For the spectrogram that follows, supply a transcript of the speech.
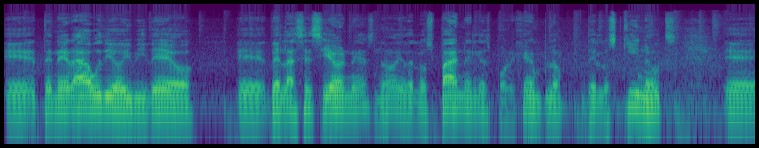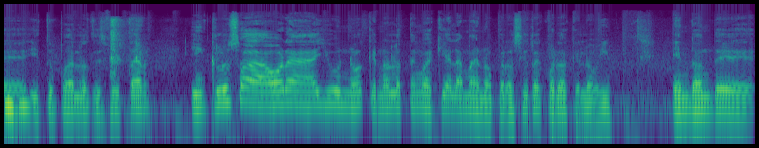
eh, tener audio y video eh, de las sesiones, ¿no? Y de los paneles, por ejemplo, de los keynotes, eh, y tú poderlos disfrutar. Incluso ahora hay uno que no lo tengo aquí a la mano, pero sí recuerdo que lo vi, en donde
